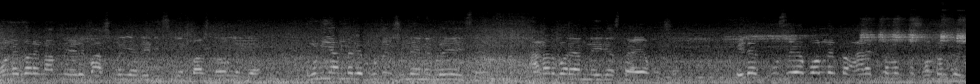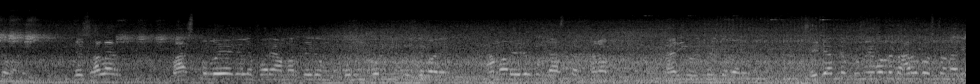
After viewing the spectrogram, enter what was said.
মনে করেন আপনি এর বাস লইয়া রেডি ছিলেন, বাস দেওয়ার লেগে উনি আপনাকে বুঝে শুনে এনে লয়ে এসেছেন আনার পরে আপনি এই রাস্তায় আয়া বলছেন এটা বুঝে বললে তো আর একটা লোক তো সতর্ক হইতে পারে। যে শালার বাস তো লইয়া গেলে পরে আমার তো এরকম করুণ কর্মী হইতে পারে। আমার এরকম রাস্তা খারাপ নারী হইতে হইতে পারে। সেটা আপনি বুঝে বললে তো আরও দশটা নারী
